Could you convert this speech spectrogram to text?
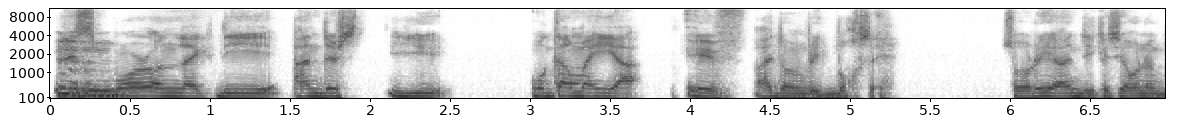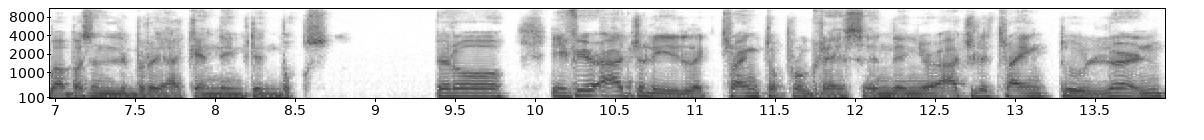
it is more on like the under, you, huwag kang mahiya if I don't read books eh. Sorry ah, hindi kasi ako nagbabasa ng libro eh. I can name 10 books. Pero if you're actually like trying to progress and then you're actually trying to learn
